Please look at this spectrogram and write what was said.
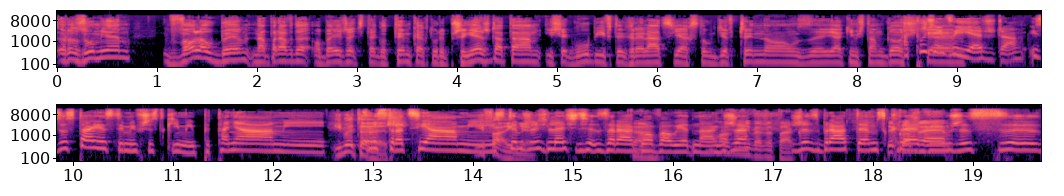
rozumiem, wolałbym naprawdę obejrzeć tego Tymka, który przyjeżdża tam i się gubi w tych relacjach z tą dziewczyną, z jakimś tam A gościem. później wyjeżdża i zostaje z tymi wszystkimi pytaniami, I my też. frustracjami, I z tym, że źle się zareagował jednak, że, Możliwe, że tak. że z bratem Tylko, skrewił, że- że, z y,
